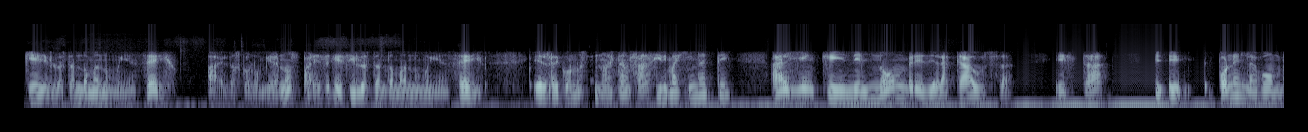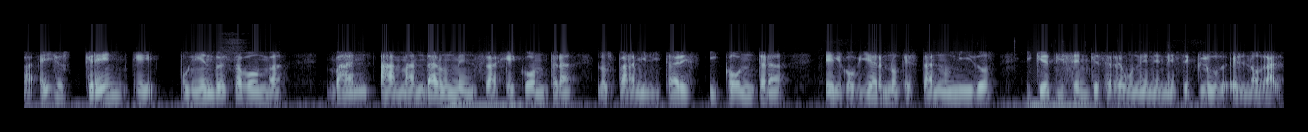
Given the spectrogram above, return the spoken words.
que lo están tomando muy en serio. A los colombianos parece que sí lo están tomando muy en serio. El no es tan fácil. Imagínate alguien que en el nombre de la causa está, eh, eh, ponen la bomba, ellos creen que poniendo esta bomba van a mandar un mensaje contra los paramilitares y contra el gobierno que están unidos y que dicen que se reúnen en ese club El Nogal.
